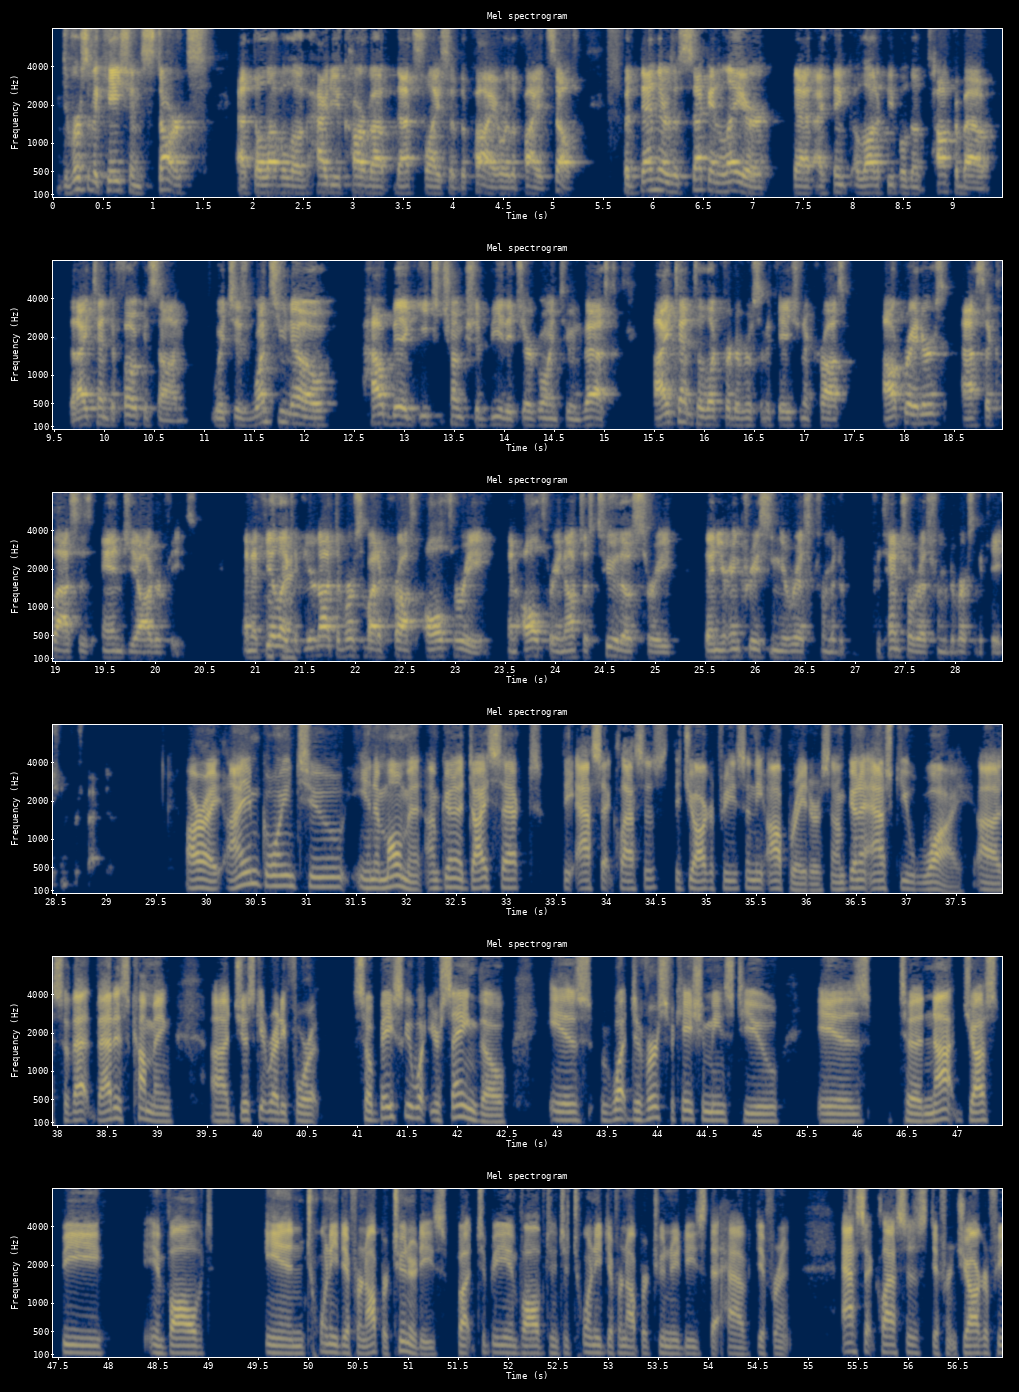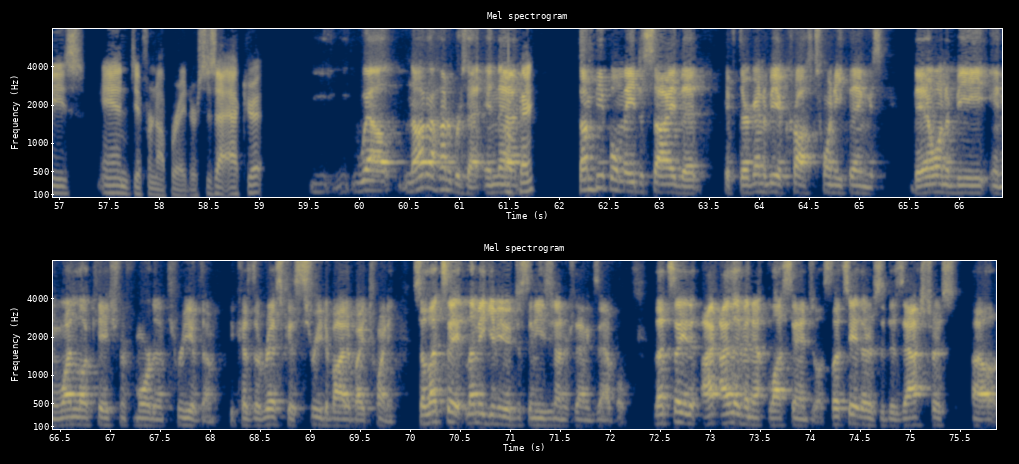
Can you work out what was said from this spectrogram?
diversification starts at the level of how do you carve up that slice of the pie or the pie itself. But then there's a second layer that I think a lot of people don't talk about that I tend to focus on, which is once you know how big each chunk should be that you're going to invest, I tend to look for diversification across operators, asset classes, and geographies. And I feel okay. like if you're not diversified across all three, and all three, not just two of those three, then you're increasing your risk from a potential risk from a diversification perspective. All right. I am going to, in a moment, I'm going to dissect the asset classes, the geographies, and the operators. And I'm going to ask you why. Uh, so that that is coming. Uh, just get ready for it. So basically, what you're saying though is what diversification means to you is to not just be involved in 20 different opportunities, but to be involved into 20 different opportunities that have different asset classes, different geographies, and different operators. Is that accurate? Well, not 100%. In that okay. some people may decide that if they're going to be across 20 things, they don't want to be in one location for more than three of them because the risk is three divided by 20. So let's say, let me give you just an easy to understand example. Let's say that I, I live in Los Angeles. Let's say there's a disastrous uh,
